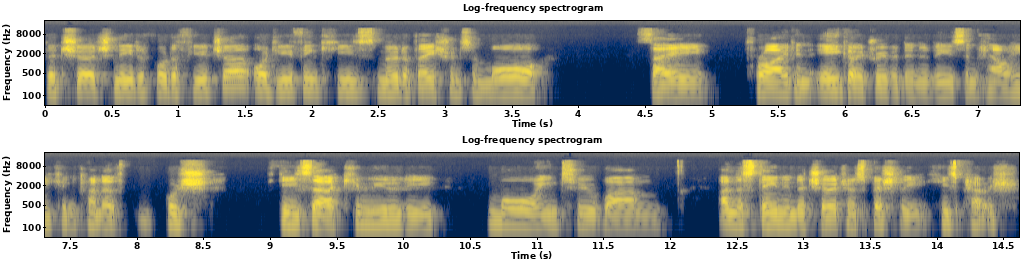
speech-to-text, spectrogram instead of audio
the church needed for the future? Or do you think his motivations are more, say, pride and ego driven entities and how he can kind of push his uh, community more into um, understanding the church and especially his parish?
